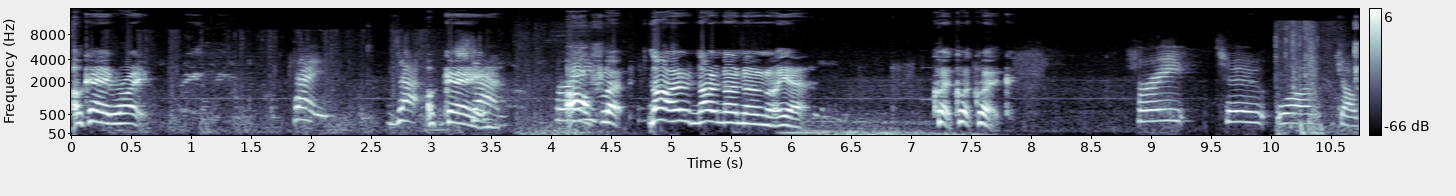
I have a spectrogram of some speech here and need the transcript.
Okay, right. Okay, Zach. Okay. Stan, three, Oh, flip. No, no, no, no, no, yeah. Quick, quick, quick. three, two, one, jump.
